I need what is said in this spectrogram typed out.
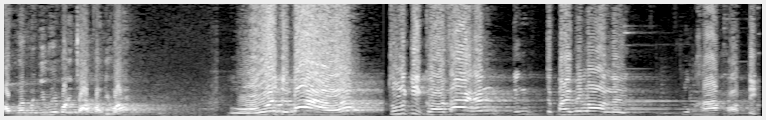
เอาเงินมายืมให้บริจาคก่อนดีวะ โอ้ยจะบ้าเหรอ ธุรกิจก่อสร้างนั้นยังจะไปไม่รอดเลย ลูกค้าขอติด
